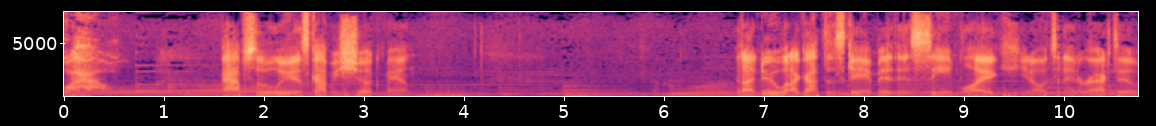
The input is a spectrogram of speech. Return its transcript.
Wow. Absolutely, it's got me shook, man. And I knew when I got this game, it, it seemed like, you know, it's an interactive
